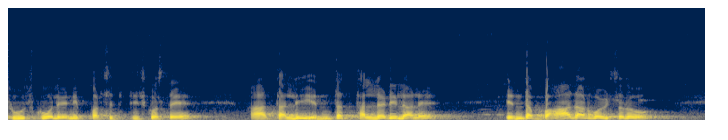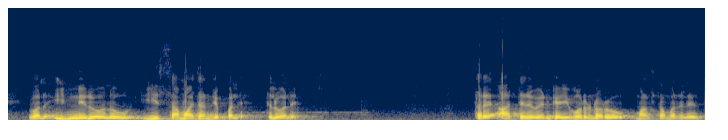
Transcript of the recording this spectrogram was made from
చూసుకోలేని పరిస్థితి తీసుకొస్తే ఆ తల్లి ఎంత తల్లడిలాలే ఎంత బాధ అనుభవిస్తుందో ఇవాళ ఇన్ని రోజులు ఈ సమాజాన్ని చెప్పలే తెలియలే సరే ఆ తెలివెనుక వెనుక ఎవరున్నారో మనకు సంబంధం లేదు.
